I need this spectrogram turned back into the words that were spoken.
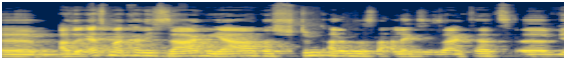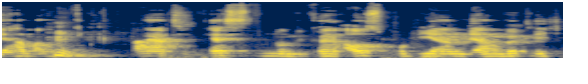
Ähm, also erstmal kann ich sagen, ja, das stimmt alles, was der Alex gesagt hat. Äh, wir haben auch daher zu testen und wir können ausprobieren. Wir haben wirklich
